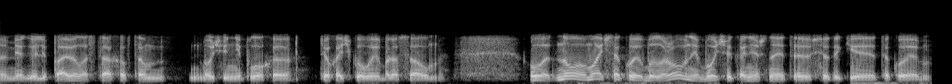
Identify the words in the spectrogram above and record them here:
бегали Павел Астахов, там очень неплохо трехочковые бросал. Вот, но матч такой был ровный, больше, конечно, это все-таки такое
